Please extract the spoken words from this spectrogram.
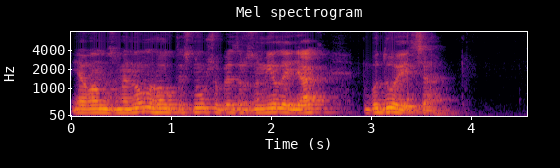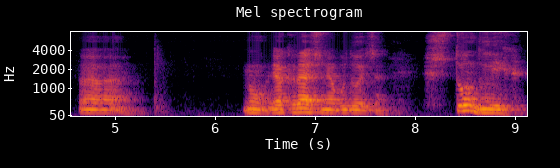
я вам з минулого втиснув, щоб ви зрозуміли, як будується. Ну, як речення будується. Штундліх.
